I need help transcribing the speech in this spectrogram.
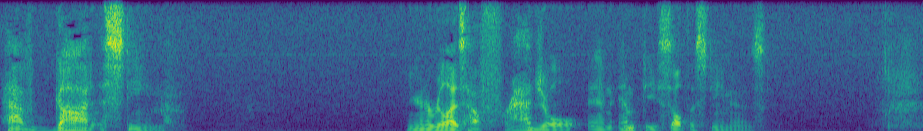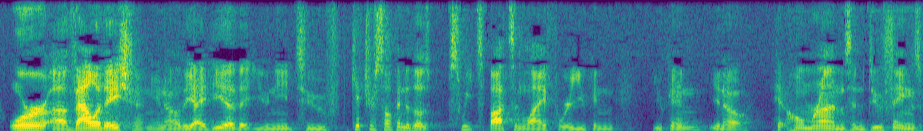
have God esteem. You're going to realize how fragile and empty self esteem is. Or uh, validation, you know, the idea that you need to get yourself into those sweet spots in life where you can, you can, you know, hit home runs and do things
